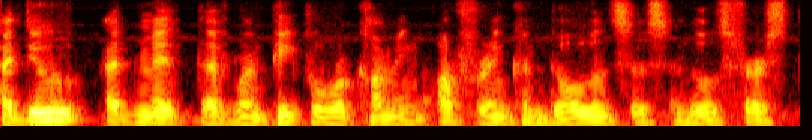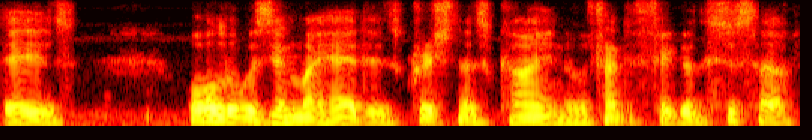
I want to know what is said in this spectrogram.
I do admit that when people were coming offering condolences in those first days, all that was in my head is Krishna's kind. I was trying to figure this out.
